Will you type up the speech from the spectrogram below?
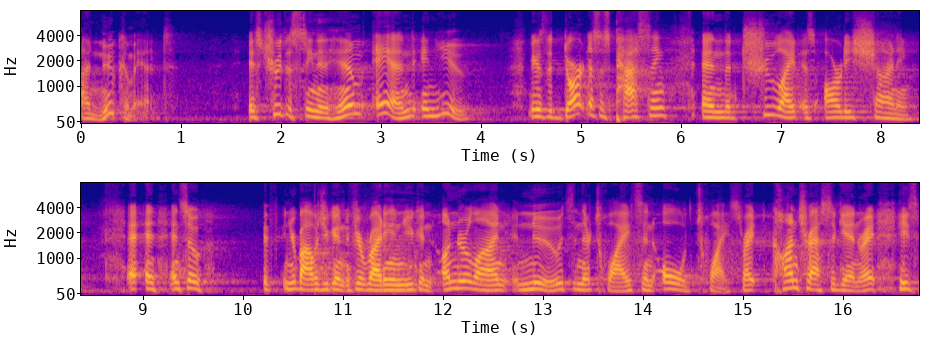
a new command. Its truth is seen in him and in you, because the darkness is passing and the true light is already shining. And, and, and so, if in your Bibles, you can, if you're writing, and you can underline new, it's in there twice, and old twice, right? Contrast again, right? He's,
